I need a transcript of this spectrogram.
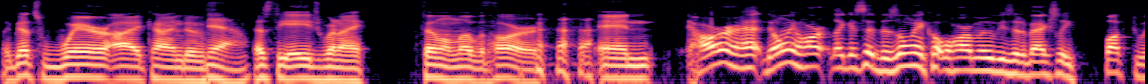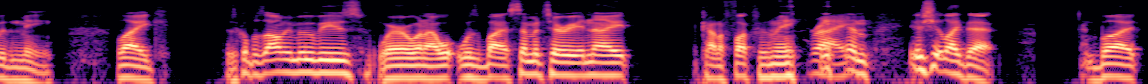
Like that's where I kind of Yeah. That's the age when I fell in love with horror. and horror, ha- the only horror, like I said, there's only a couple horror movies that have actually fucked with me. Like there's a couple zombie movies where when I w- was by a cemetery at night, kind of fucked with me. Right. and, and shit like that. But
